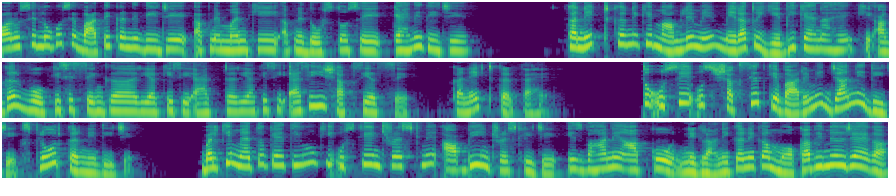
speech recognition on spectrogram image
और उसे लोगों से बातें करने दीजिए, अपने मन की, अपने दोस्तों से कहने दीजिए। कनेक्ट करने के मामले में मेरा तो ये भी कहना है कि अगर वो किसी सिंगर या किसी एक्टर या किसी ऐसी ही शख्सियत से कनेक्ट करता है तो उसे उस शख्सियत के बारे में जानने दीजिए एक्सप्लोर करने दीजिए। बल्कि मैं तो कहती हूँ कि उसके इंटरेस्ट में आप भी इंटरेस्ट लीजिए। इस बहाने आपको निगरानी करने का मौका भी मिल जाएगा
